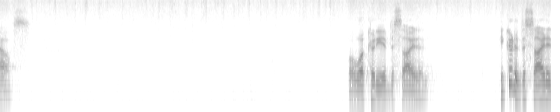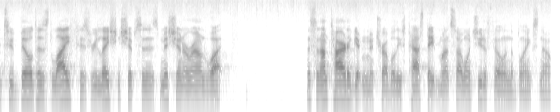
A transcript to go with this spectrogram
else. Well, what could he have decided? He could have decided to build his life, his relationships, and his mission around what? Listen, I'm tired of getting in trouble these past eight months, so I want you to fill in the blanks now.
